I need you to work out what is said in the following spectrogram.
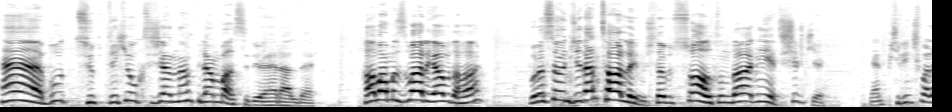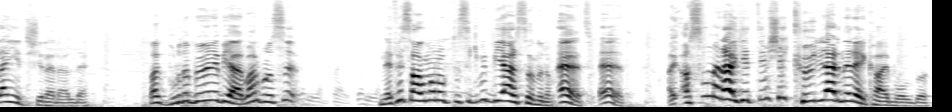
He bu tüpteki oksijenden falan bahsediyor herhalde. Havamız var ya bu daha. Burası önceden tarlaymış. Tabi su altında ne yetişir ki? Yani pirinç falan yetişir herhalde. Bak burada böyle bir yer var. Burası nefes alma noktası gibi bir yer sanırım. Evet, evet. Ay, asıl merak ettiğim şey köylüler nereye kayboldu?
